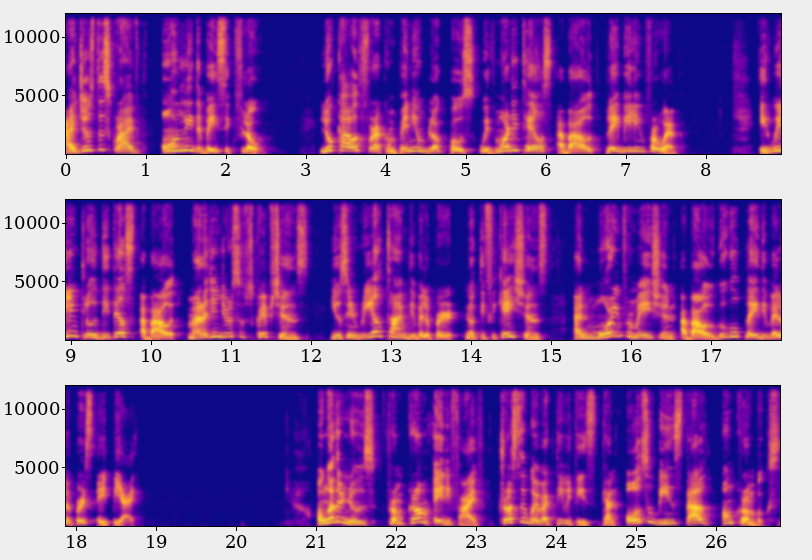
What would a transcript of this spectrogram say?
I just described only the basic flow. Look out for a companion blog post with more details about Play Billing for Web. It will include details about managing your subscriptions, using real-time developer notifications, and more information about Google Play Developers API. On other news, from Chrome 85, Trusted Web Activities can also be installed on Chromebooks.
